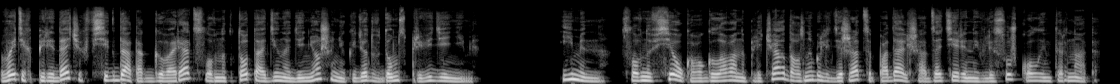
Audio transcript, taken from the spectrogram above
В этих передачах всегда так говорят, словно кто-то один-одинешенек идет в дом с привидениями. Именно, словно все, у кого голова на плечах, должны были держаться подальше от затерянной в лесу школы-интерната,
